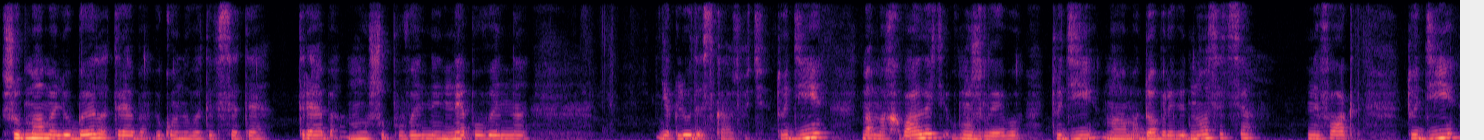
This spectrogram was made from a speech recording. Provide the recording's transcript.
Щоб мама любила, треба виконувати все те. Треба, мушу, повинний, не повинна, як люди скажуть. Тоді мама хвалить, можливо, тоді мама добре відноситься, не факт. Тоді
